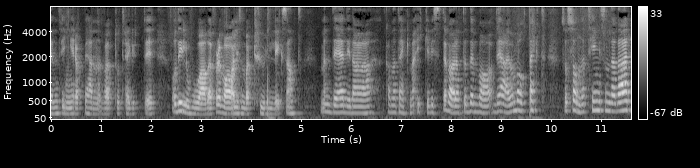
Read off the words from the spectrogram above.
en finger opp i hendene. Det var to-tre gutter. Og de lo av det, for det var liksom bare tull, ikke sant. Men det de da, kan jeg tenke meg, ikke visste, var at det, var, det er jo en voldtekt. Så sånne ting som det der,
